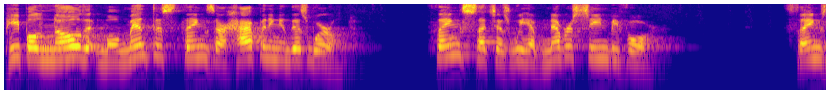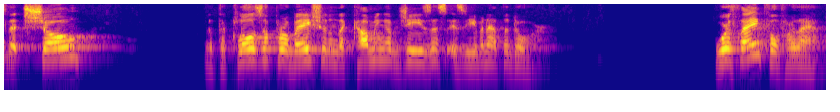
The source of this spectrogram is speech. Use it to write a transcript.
People know that momentous things are happening in this world, things such as we have never seen before, things that show that the close of probation and the coming of Jesus is even at the door. We're thankful for that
